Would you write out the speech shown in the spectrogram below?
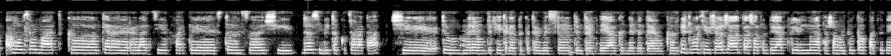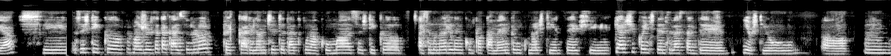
am observat că chiar ai o relație foarte strânsă și deosebită cu țara ta și tu mereu de fiecare dată că trebuie să te întreb de ea când ne vedem, că ești mă simt și așa atașată de ea prin atașamentul tău față de ea. Și să știi că majoritatea cazurilor pe care le-am cercetat până acum, să știi că asemănările în comportament, în cunoștințe și chiar și coincidențele astea de, eu știu, uh,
